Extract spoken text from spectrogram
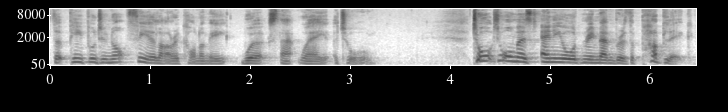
that people do not feel our economy works that way at all. Talk to almost any ordinary member of the public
